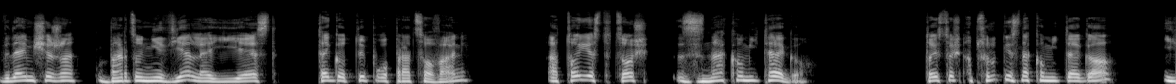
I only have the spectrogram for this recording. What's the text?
Wydaje mi się, że bardzo niewiele jest tego typu opracowań, a to jest coś znakomitego. To jest coś absolutnie znakomitego i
